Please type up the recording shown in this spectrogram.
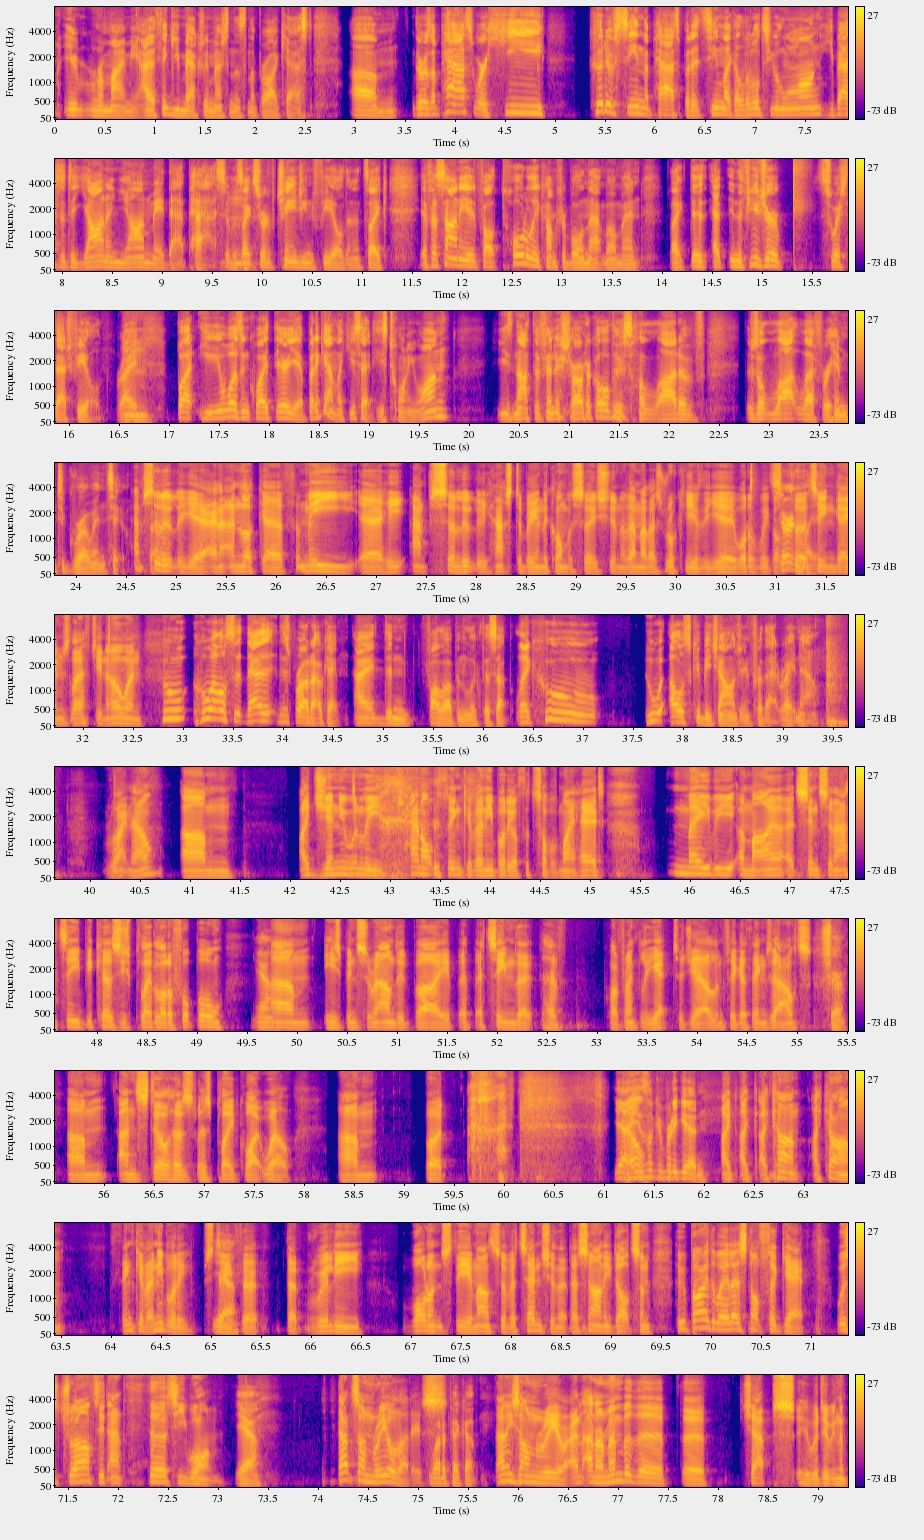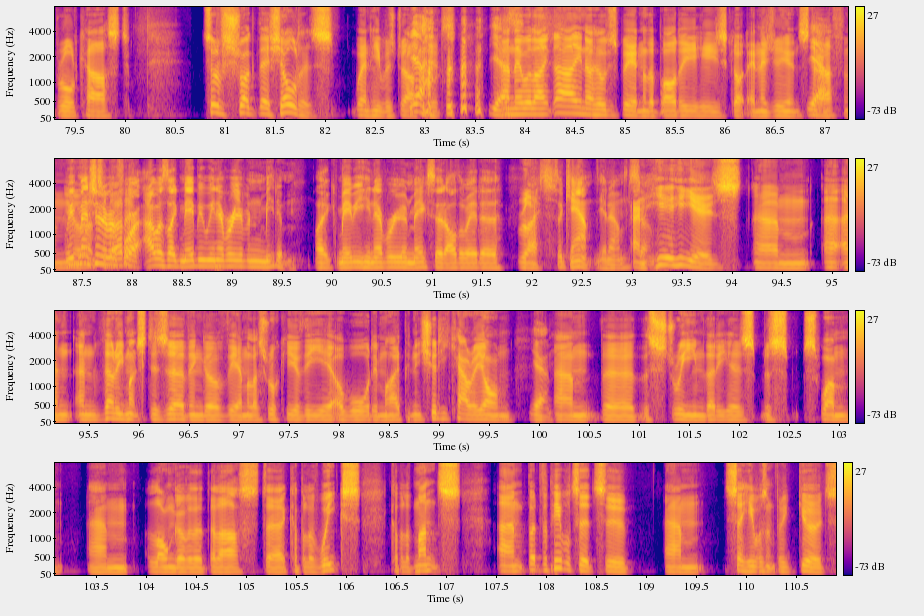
it remind me. I think you actually mentioned this in the broadcast. Um, there was a pass where he could have seen the pass, but it seemed like a little too long. He passed it to Jan, and Jan made that pass. It was Mm. like sort of changing field, and it's like if Hassani had felt totally comfortable in that moment, like th- at- in the future, switch that field, right? Mm. But he wasn't quite there yet. But again, like you said, he's 21. He's not the finished article. There's a lot of there's a lot left for him to grow into. So, Absolutely, yeah. And, and look, uh, for me, uh, he absolutely has to be in the conversation of MLS Rookie of the Year. What have we got? Certainly. 13 games left, you know? And who who else that this brought up? Okay, I didn't follow up and look this up. Like who who else could be challenging for that right now? right now, um, I genuinely cannot think of anybody off the top of my head. Maybe Amaya at Cincinnati because he's played a lot of football. Yeah. Um, he's been surrounded by a, a team that have, quite frankly, yet to gel and figure things out. Sure. um, and still has has played quite well. Um, but Yeah, No. he's looking pretty good. I, I I can't I can't think of anybody, Steve, Yeah. that that really warrants the amount of attention that Hassani Dotson, who by the way, let's not forget, was drafted at 31. Yeah. That's unreal. That is. What a pickup. That is unreal. And, and I remember the the chaps who were doing the broadcast sort of shrugged their shoulders when he was drafted. Yes. And they were like, ah, you know, he'll just be another body. He's got energy and yeah. stuff. And We've know, mentioned it before. I was like, maybe we never even meet him. Like maybe he never even makes it all the way to, Right. to camp, you know? And here he is, um, and and very much deserving of the MLS Rookie of the Year award, in my opinion. Should he carry on yeah. um, the the stream that he has, has swum um, along over the, the last uh, couple of weeks, couple of months, um, but for people to to um, say he wasn't very good,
